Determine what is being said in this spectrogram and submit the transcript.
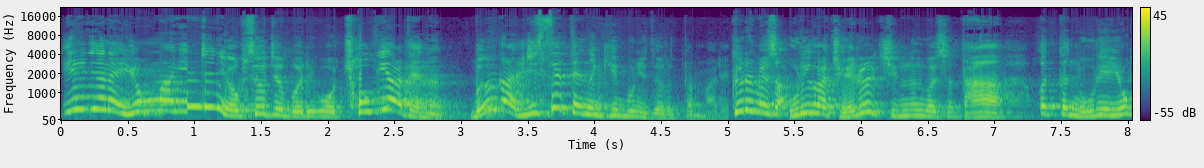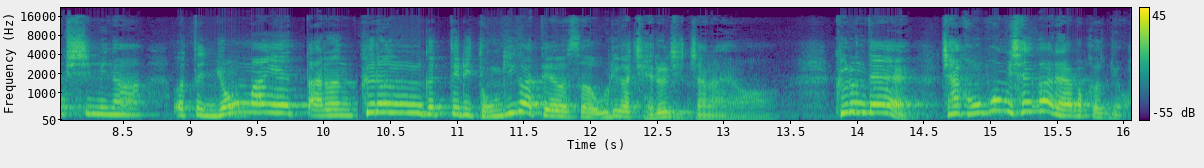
일련의 욕망이 완전히 없어져 버리고 초기화되는 뭔가 리셋되는 기분이 들었단 말이에요. 그러면서 우리가 죄를 짓는 것은 다 어떤 우리의 욕심이나 어떤 욕망에 따른 그런 것들이 동기가 되어서 우리가 죄를 짓잖아요. 그런데 제가 곰곰이 생각을 해봤거든요. 와,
